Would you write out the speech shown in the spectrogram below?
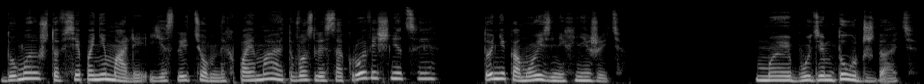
Думаю, что все понимали, если темных поймают возле сокровищницы, то никому из них не жить. «Мы будем тут ждать».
